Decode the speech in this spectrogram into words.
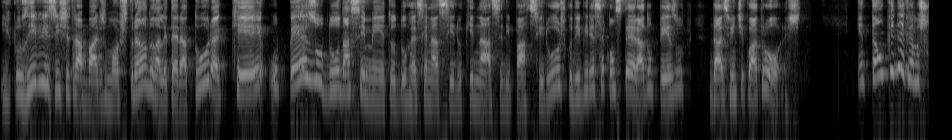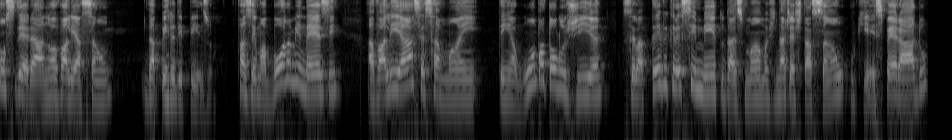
Inclusive, existem trabalhos mostrando na literatura que o peso do nascimento do recém-nascido que nasce de parto cirúrgico deveria ser considerado o peso das 24 horas. Então, o que devemos considerar na avaliação da perda de peso? Fazer uma boa anamnese, avaliar se essa mãe tem alguma patologia, se ela teve crescimento das mamas na gestação, o que é esperado,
